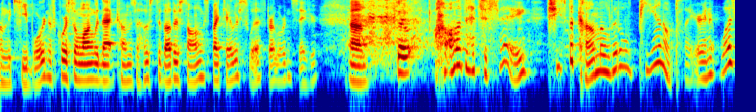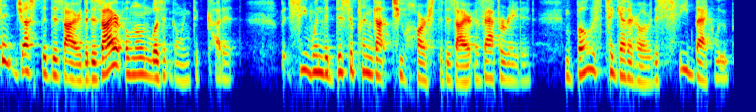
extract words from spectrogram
on the keyboard. And of course, along with that comes a host of other songs by Taylor Swift, our Lord and Savior. Um, so, all of that to say, she's become a little piano player. And it wasn't just the desire, the desire alone wasn't going to cut it. But see, when the discipline got too harsh, the desire evaporated. Both together, however, this feedback loop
